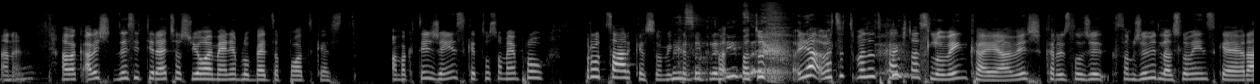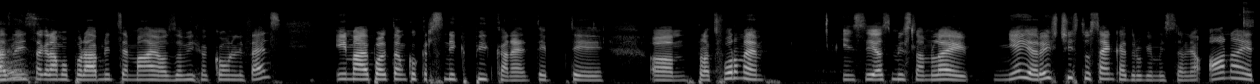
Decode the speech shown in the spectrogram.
a ne. ja. Ampak, a veš, zdaj si ti rečeš, joj, meni je bilo bed za podcast. Ampak te ženske, to so meni prav, prav carke, so mi kar so pa, pa tudi, ja, pa tudi, pa tudi kakšna slovenka je, a veš, ker že, sem že videla slovenske razne? Instagram uporabnice, imajo za vihak OnlyFans in imajo pol tam kot sneak peek, a ne, te, te um, platforme. In si jaz mislim, da nje je res čisto vse, kaj drugi mislijo. Ona je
